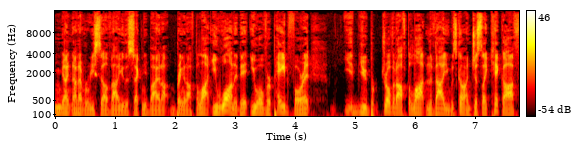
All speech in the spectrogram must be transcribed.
might not have a resale value the second you buy it, off, bring it off the lot. You wanted it, you overpaid for it, you, you drove it off the lot, and the value was gone. Just like kickoff,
